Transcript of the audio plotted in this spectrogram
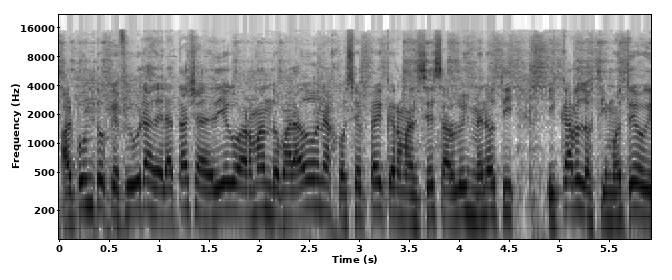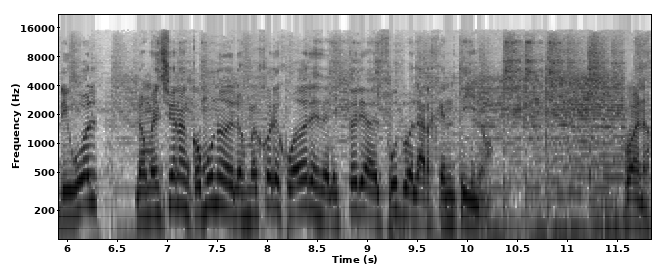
al punto que figuras de la talla de Diego Armando Maradona, José Peckerman, César Luis Menotti y Carlos Timoteo Grigol lo mencionan como uno de los mejores jugadores de la historia del fútbol argentino. Bueno,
